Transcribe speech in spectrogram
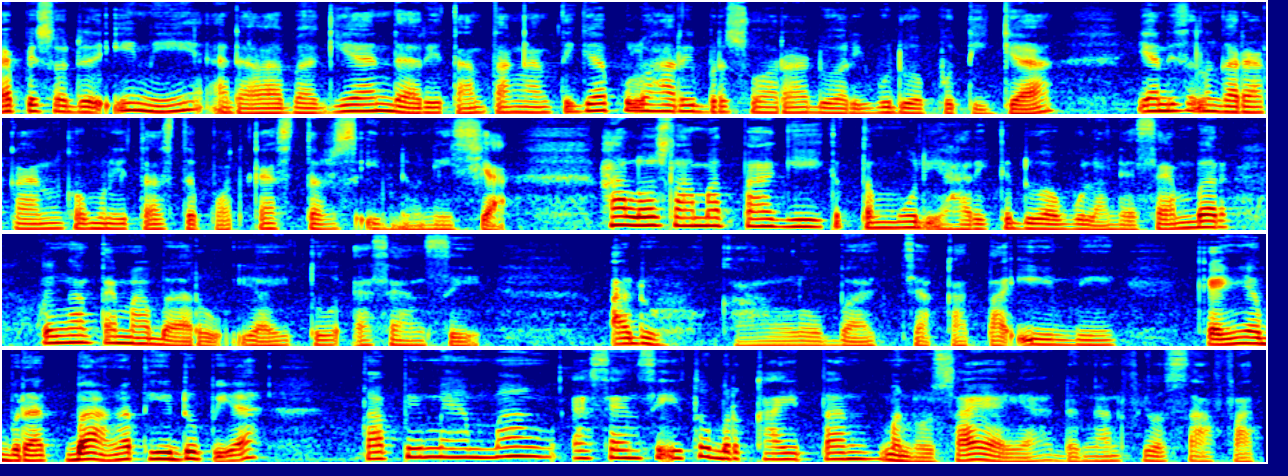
Episode ini adalah bagian dari tantangan 30 hari bersuara 2023 yang diselenggarakan komunitas The Podcasters Indonesia. Halo, selamat pagi. Ketemu di hari kedua bulan Desember dengan tema baru yaitu esensi. Aduh, kalau baca kata ini kayaknya berat banget hidup ya. Tapi memang esensi itu berkaitan menurut saya ya dengan filsafat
